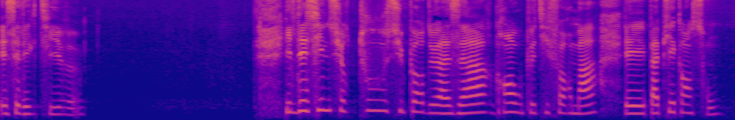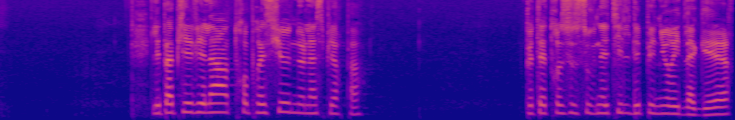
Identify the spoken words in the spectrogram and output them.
et sélective. Il dessine sur tout support de hasard, grand ou petit format, et papier canson. Les papiers vélins trop précieux ne l'inspirent pas. Peut-être se souvenait-il des pénuries de la guerre,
